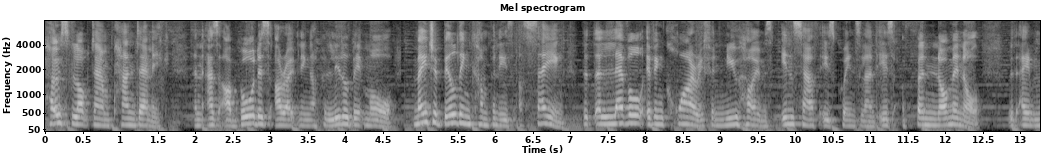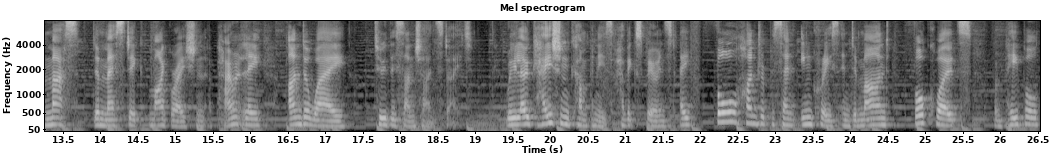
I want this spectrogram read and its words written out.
Post lockdown pandemic, and as our borders are opening up a little bit more, major building companies are saying that the level of inquiry for new homes in southeast Queensland is phenomenal, with a mass domestic migration apparently underway to the Sunshine State. Relocation companies have experienced a 400% increase in demand for quotes from people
